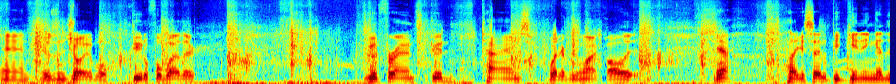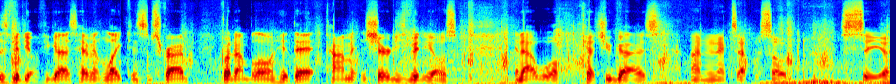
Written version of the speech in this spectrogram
and it was enjoyable. Beautiful weather, good friends, good times, whatever you want to call it. Yeah, like I said, beginning of this video, if you guys haven't liked and subscribed, go down below and hit that, comment, and share these videos. And I will catch you guys on the next episode. See ya.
